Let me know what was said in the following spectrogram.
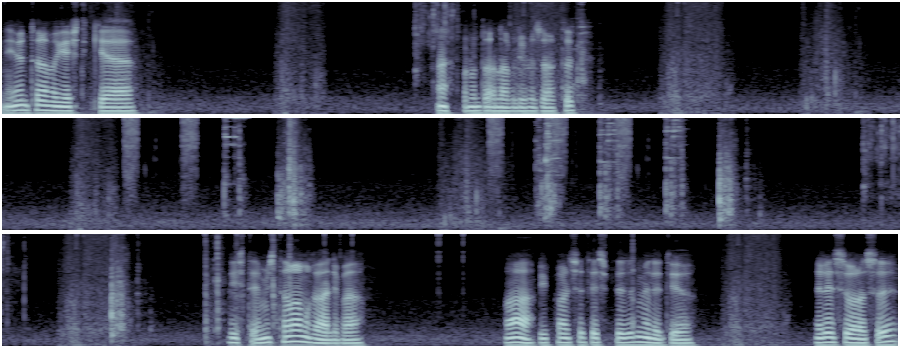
niye ön tarafa geçtik ya? Heh, bunu da alabiliyoruz artık. Listemiz tamam galiba. Ah, bir parça tespit edilmedi diyor. Neresi orası?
